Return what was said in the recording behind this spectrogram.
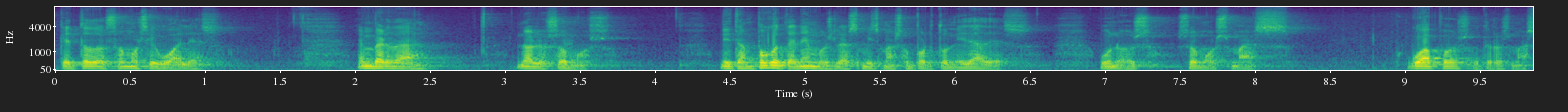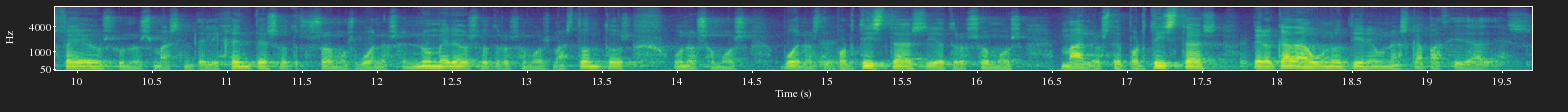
que todos somos iguales, en verdad no lo somos, ni tampoco tenemos las mismas oportunidades. Unos somos más guapos, otros más feos, unos más inteligentes, otros somos buenos en números, otros somos más tontos, unos somos buenos deportistas y otros somos malos deportistas, pero cada uno tiene unas capacidades.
